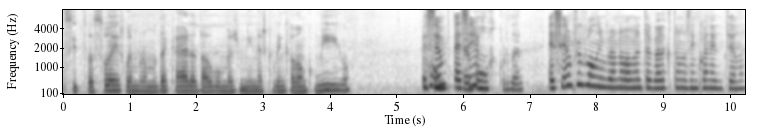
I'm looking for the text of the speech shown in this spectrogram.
de situações, lembro-me da cara de algumas meninas que brincavam comigo. É, Bom, sempre, é, é sempre, bom recordar. É sempre bom lembrar novamente agora que estamos em quarentena.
